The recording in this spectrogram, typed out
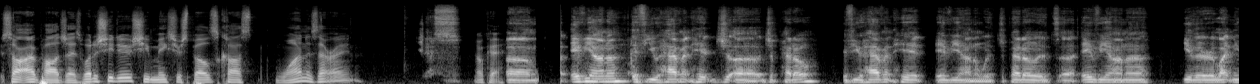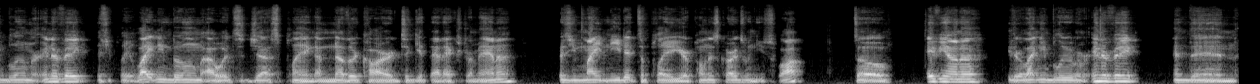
Sorry, I apologize. What does she do? She makes your spells cost one. Is that right? Yes. Okay. Um, Aviana, if you haven't hit uh, Geppetto, if you haven't hit Aviana with Geppetto, it's uh, Aviana, either Lightning Bloom or Innervate. If you play Lightning Bloom, I would suggest playing another card to get that extra mana because you might need it to play your opponent's cards when you swap. So, Aviana, either Lightning Bloom or Innervate, and then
